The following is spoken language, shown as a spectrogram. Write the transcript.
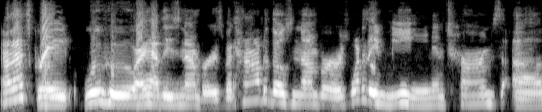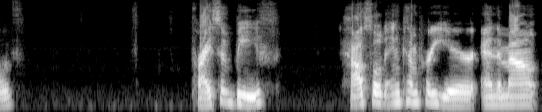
Now that's great. Woohoo, I have these numbers. But how do those numbers, what do they mean in terms of price of beef, household income per year, and the amount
